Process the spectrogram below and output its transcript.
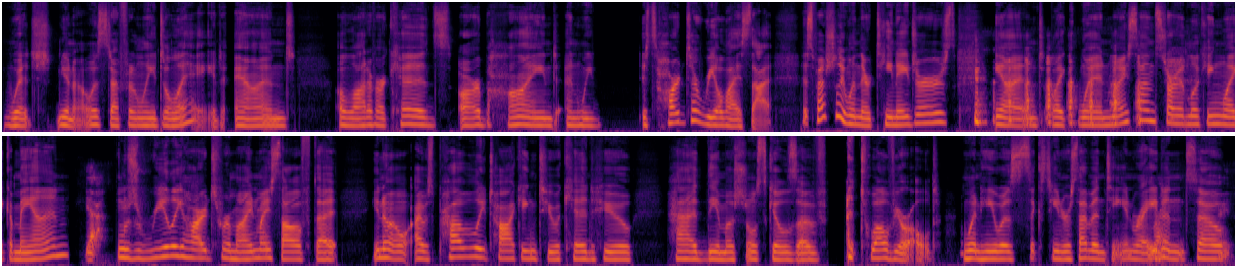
Which, you know, is definitely delayed. And a lot of our kids are behind and we it's hard to realize that, especially when they're teenagers. And like when my son started looking like a man, Yeah. it was really hard to remind myself that, you know, I was probably talking to a kid who had the emotional skills of a 12 year old when he was 16 or 17, right? Right, And so right.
